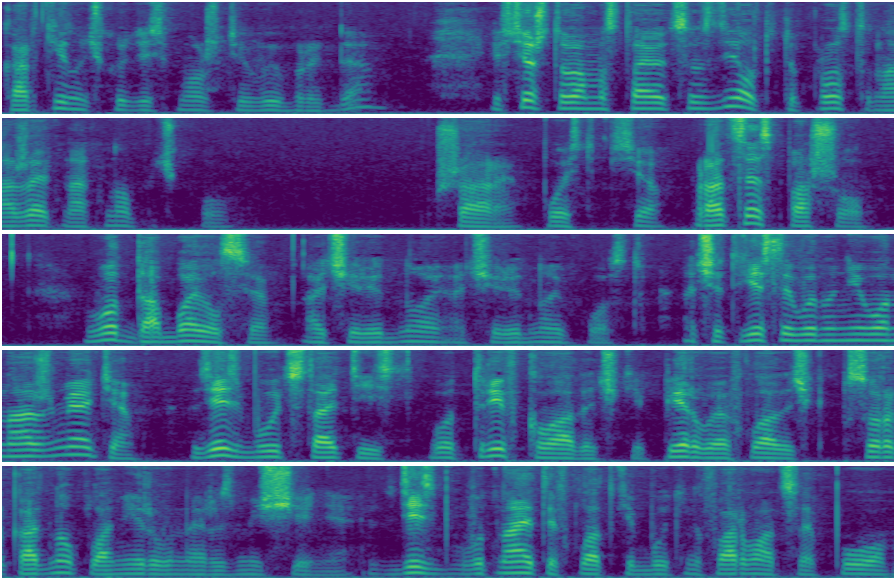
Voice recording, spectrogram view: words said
Картиночку здесь можете выбрать, да? И все, что вам остается сделать, это просто нажать на кнопочку шары, постим. Все, процесс пошел. Вот добавился очередной, очередной пост. Значит, если вы на него нажмете, Здесь будет статистика. Вот три вкладочки. Первая вкладочка 41 планированное размещение. Здесь вот на этой вкладке будет информация по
